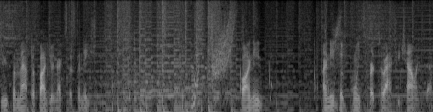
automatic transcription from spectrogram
Use the map to find your next destination. Well, I need... I need the points for to actually challenge them.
